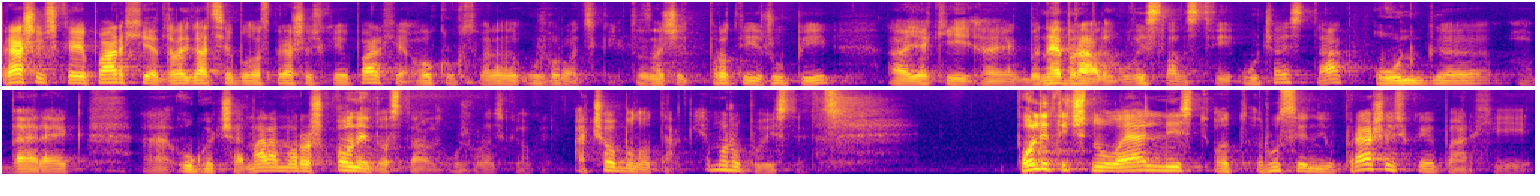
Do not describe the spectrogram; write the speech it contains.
Пряшівська єпархія, делегація була з Пряшівської єпархії, округ створили Ужгородський. То значить, проти жупі, а, які е, якби не брали у висланстві участь, так, Унг, Берек, е, Угоча, Мараморош, вони достали Ужгородський округ. А чого було так? Я можу повісти. Політичну лояльність від русинів Прашівської єпархії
